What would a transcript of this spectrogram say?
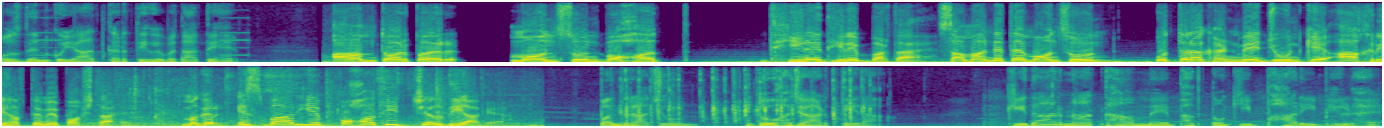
उस दिन को याद करते हुए बताते हैं। आमतौर पर मॉनसून बहुत धीरे धीरे बढ़ता है। सामान्यतः मॉनसून उत्तराखंड में जून के आखिरी हफ़्ते में पहुँचता है मगर इस बार ये बहुत ही जल्दी आ गया। 15 जून 2013 केदारनाथ धाम में भक्तों की भारी भीड़ है।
